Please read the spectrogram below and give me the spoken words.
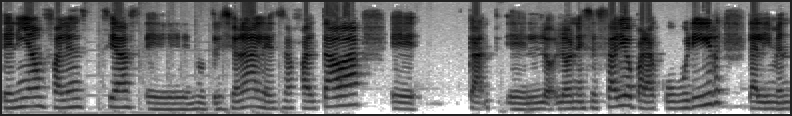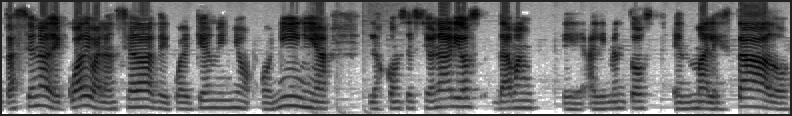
tenían falencias eh, nutricionales, ya faltaba eh, eh, lo, necesario para cubrir la alimentación adecuada y balanceada de cualquier niño o niña. Los concesionarios daban eh, alimentos en mal estado.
